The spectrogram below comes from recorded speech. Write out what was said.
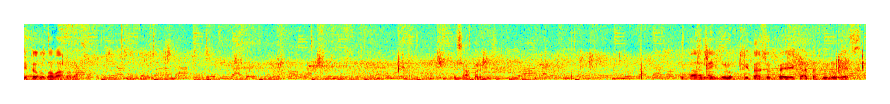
Itu ke bawah bawah. Ke siapa dulu? Kita naik dulu, kita survei ke atas dulu guys.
